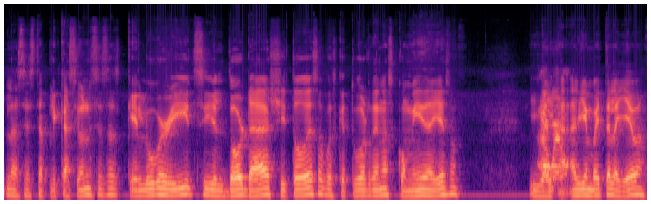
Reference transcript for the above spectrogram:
las este, aplicaciones esas que el Uber Eats y el DoorDash y todo eso, pues que tú ordenas comida y eso. Y Ah, al- alguien va y te la lleva.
